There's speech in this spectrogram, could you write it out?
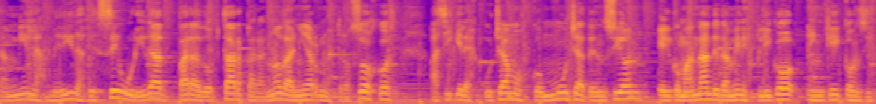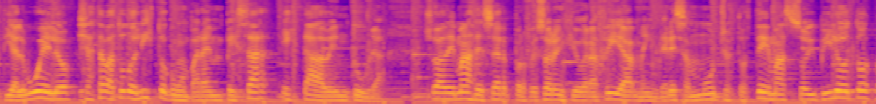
también las medidas de seguridad para adoptar para no dañar nuestros ojos, así que la escuchamos con mucha atención. El comandante también explicó en qué consistía el vuelo. Ya estaba todo listo como para empezar esta aventura. Yo además de ser profesor en geografía, me interesan mucho estos temas, soy piloto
